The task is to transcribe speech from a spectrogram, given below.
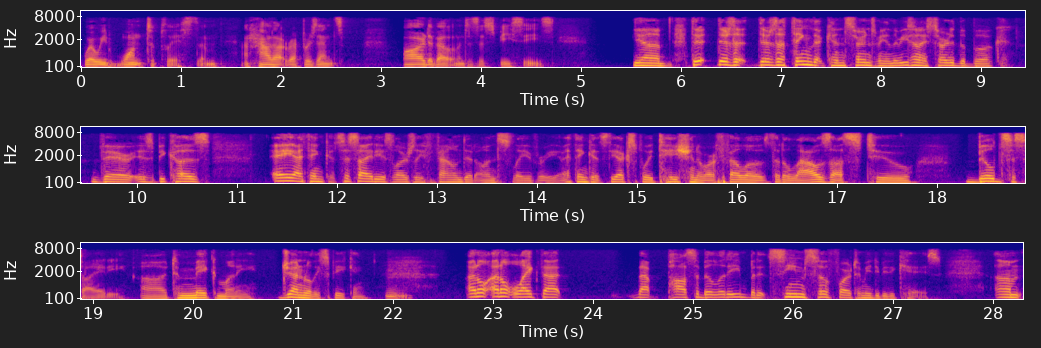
where we'd want to place them and how that represents our development as a species. Yeah, there, there's a there's a thing that concerns me, and the reason I started the book there is because a I think society is largely founded on slavery. I think it's the exploitation of our fellows that allows us to build society, uh, to make money. Generally speaking, mm. I don't I don't like that that possibility, but it seems so far to me to be the case. Um,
